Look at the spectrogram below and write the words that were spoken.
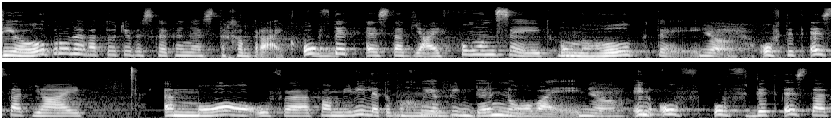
die hulpbronne wat tot jou beskikking is te gebruik. Of dit is dat jy fondse het om hulp te hê. Ja. Of dit is dat jy 'n ma of 'n familielid of 'n goeie vriendin naby het. Ja. En of of dit is dat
